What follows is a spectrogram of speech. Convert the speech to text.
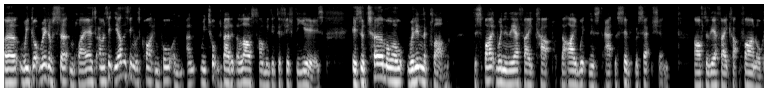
uh, we got rid of certain players. And I think the other thing that was quite important, and we talked about it the last time we did the 50 years, is the turmoil within the club, despite winning the FA Cup that I witnessed at the civic reception after the FA Cup final,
